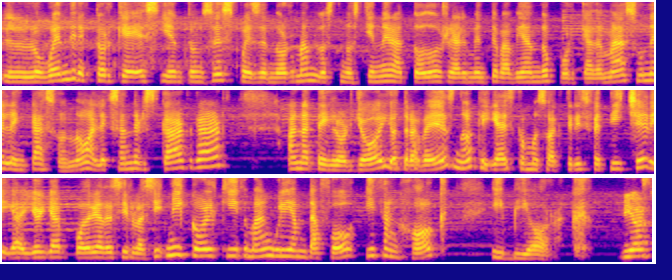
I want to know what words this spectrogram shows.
lo buen director que es y entonces pues de Norman los, nos tiene a todos realmente babeando porque además un elencazo, ¿no? Alexander Skarsgård, Anna Taylor Joy otra vez, ¿no? Que ya es como su actriz fetiche, diga, yo ya podría decirlo así. Nicole Kidman, William Dafoe, Ethan Hawke y Bjork. Bjork,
